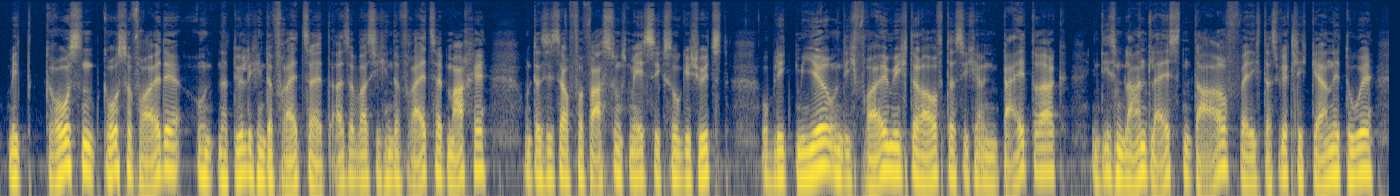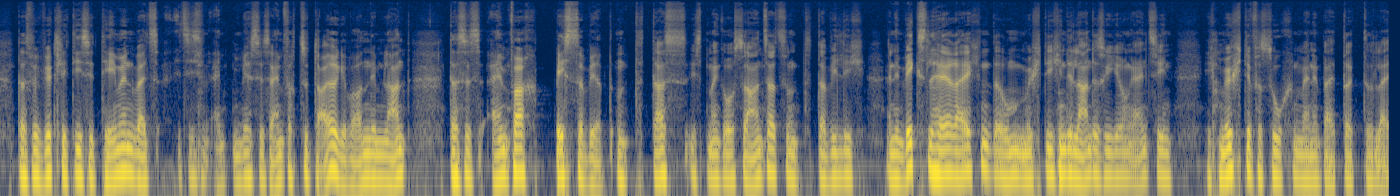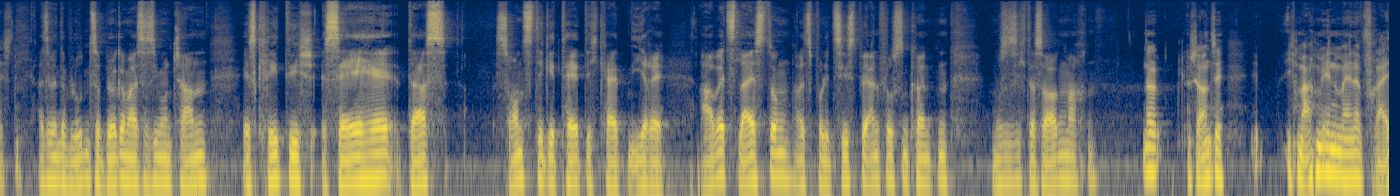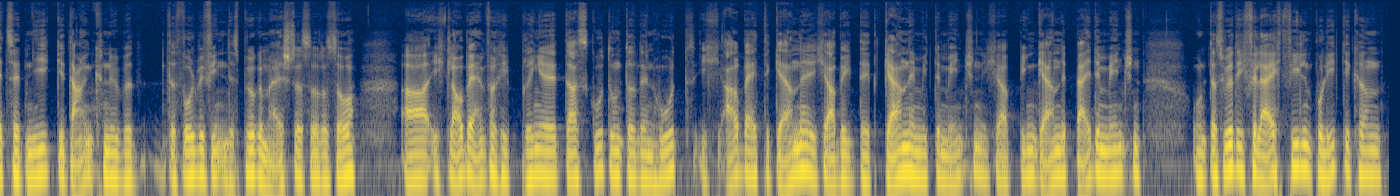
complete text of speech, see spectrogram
mit großen, großer Freude und natürlich in der Freizeit. Also was ich in der Freizeit mache, und das ist auch verfassungsmäßig so geschützt, obliegt mir und ich freue mich darauf, dass ich einen Beitrag in diesem Land leisten darf, weil ich das wirklich gerne tue, dass wir wirklich diese Themen, weil es, ist, mir ist es einfach zu teuer geworden im Land, dass es einfach besser wird. Und das ist mein großer Ansatz und da will ich einen Wechsel erreichen. Darum möchte ich in die Landesregierung einziehen. Ich möchte versuchen, meinen Beitrag zu leisten. Also wenn der Bludenzer Bürgermeister Simon Chan es kritisch sähe, dass sonstige Tätigkeiten ihre Arbeitsleistung als Polizist beeinflussen könnten, muss er sich da Sorgen machen? Na, schauen Sie, ich mache mir in meiner Freizeit nie Gedanken über das Wohlbefinden des Bürgermeisters oder so. Äh, ich glaube einfach, ich bringe das gut unter den Hut. Ich arbeite gerne, ich arbeite gerne mit den Menschen, ich bin gerne bei den Menschen. Und das würde ich vielleicht vielen Politikern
